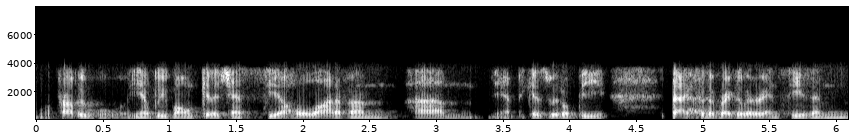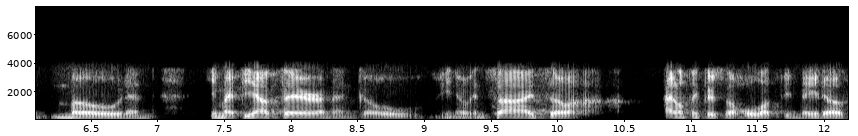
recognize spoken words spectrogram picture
we'll probably you know we won't get a chance to see a whole lot of them, um, you know, because it'll be back to the regular in-season mode, and he might be out there and then go you know inside. So I don't think there's a whole lot to be made of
